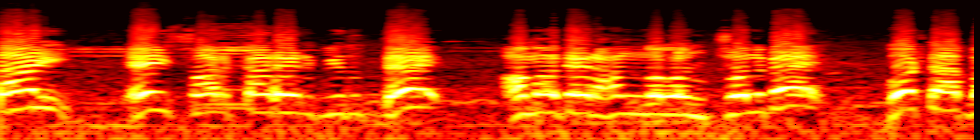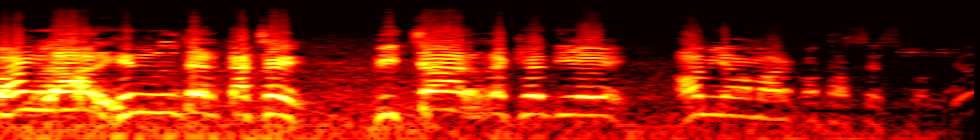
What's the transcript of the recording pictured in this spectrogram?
তাই এই সরকারের বিরুদ্ধে আমাদের আন্দোলন চলবে। গোটা বাংলার হিন্দুদের কাছে বিচার রেখে দিয়ে আমি আমার কথা শেষ করলাম।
